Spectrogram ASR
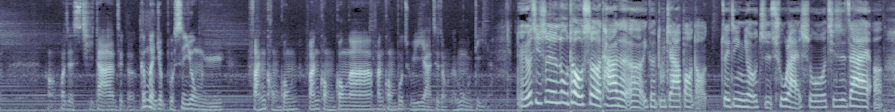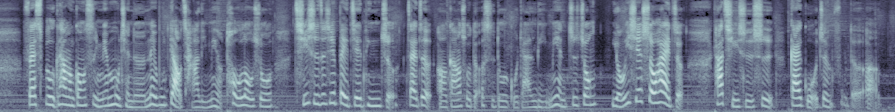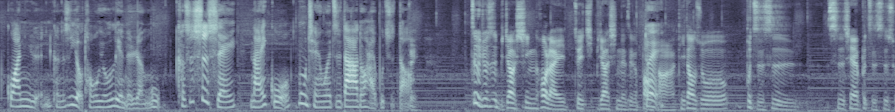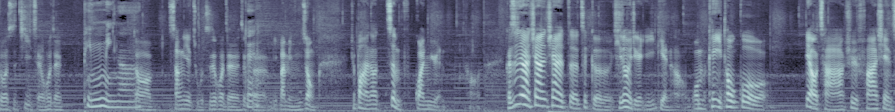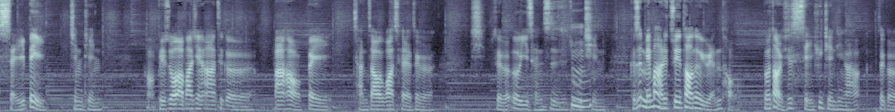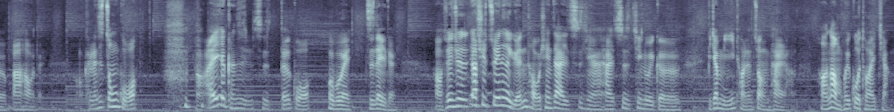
哦，或者是其他这个根本就不是用于。反恐攻、反恐攻啊，反恐怖主义啊，这种的目的啊。对，尤其是路透社它的呃一个独家报道，最近有指出来说，其实在呃 Facebook 他们公司里面目前的内部调查里面有透露说，其实这些被监听者在这呃刚刚说的二十多个国家里面之中，有一些受害者，他其实是该国政府的呃官员，可能是有头有脸的人物，可是是谁、哪一国，目前为止大家都还不知道。对。这个就是比较新，后来最比较新的这个报道啊，提到说，不只是是现在不只是说是记者或者平民啊，哦，商业组织或者这个一般民众，就包含到政府官员。好，可是现在现在现在的这个其中有几个疑点啊，我们可以透过调查去发现谁被监听。好，比如说啊，发现啊，这个八号被惨遭 WhatsApp 这个这个恶意城市入侵。嗯可是没办法去追到那个源头，说到底是谁去监听啊这个八号的？哦，可能是中国，啊，哎，有可能是是德国，会不会之类的？好，所以就是要去追那个源头。现在事情还是进入一个比较谜团的状态啊。好，那我们回过头来讲，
